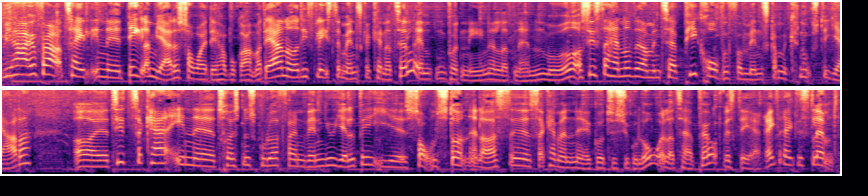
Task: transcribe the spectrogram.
Vi har jo før talt en øh, del om hjertesorger i det her program, og det er noget, de fleste mennesker kender til, enten på den ene eller den anden måde. Og sidst der handlede det om en terapigruppe for mennesker med knuste hjerter. Og øh, tit så kan en øh, trøstende skulder fra en ven jo hjælpe i sorgens stund, eller også så kan man gå til psykolog eller terapeut, hvis det er rigtig, rigtig slemt.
